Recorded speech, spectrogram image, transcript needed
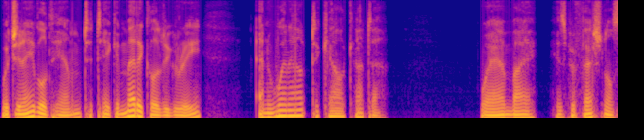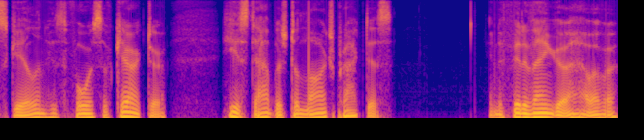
which enabled him to take a medical degree, and went out to Calcutta, where, by his professional skill and his force of character, he established a large practice. In a fit of anger, however,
